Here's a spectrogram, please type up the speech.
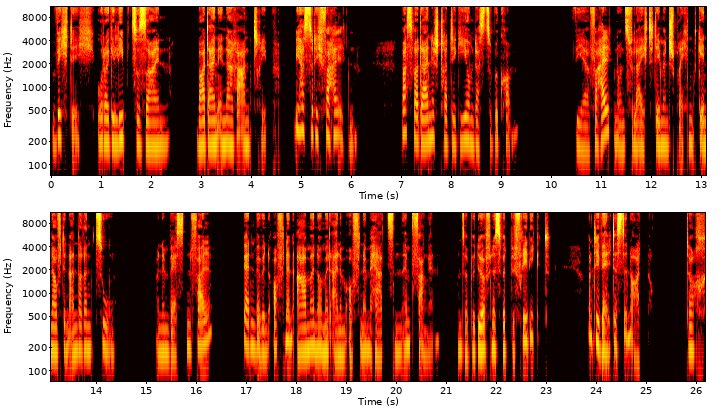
wichtig oder geliebt zu sein, war dein innerer Antrieb. Wie hast du dich verhalten? Was war deine Strategie, um das zu bekommen? Wir verhalten uns vielleicht dementsprechend, gehen auf den anderen zu. Und im besten Fall werden wir mit offenen Armen und mit einem offenen Herzen empfangen. Unser Bedürfnis wird befriedigt und die Welt ist in Ordnung. Doch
